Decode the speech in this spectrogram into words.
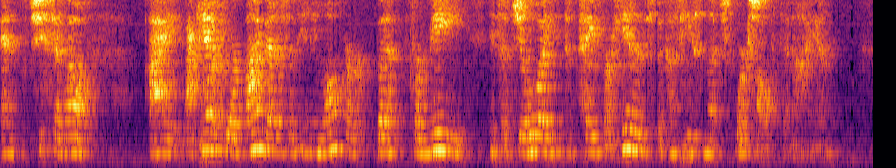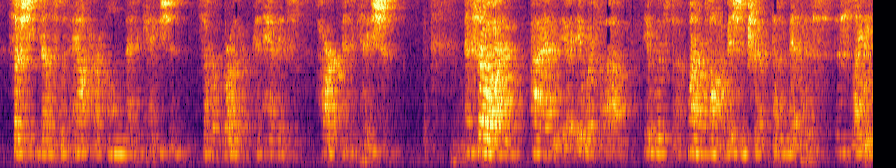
and she said, Well, I, I can't afford my medicine any longer, but for me, it's a joy to pay for his because he's much worse off than I am. So she does without her own medication, so her brother can have his heart medication. And so I, I, it was, uh, it was uh, when I was on a mission trip that I met this, this lady.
